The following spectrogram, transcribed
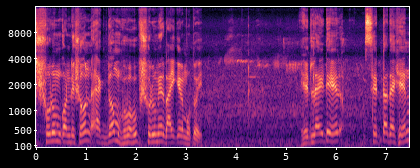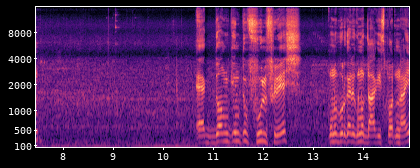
শোরুম কন্ডিশন একদম হুবহুব শোরুমের বাইকের মতোই। হেডলাইটের সেটটা দেখেন। একদম কিন্তু ফুল ফ্রেশ। কোনো প্রকারের কোনো দাগ স্পট নাই।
